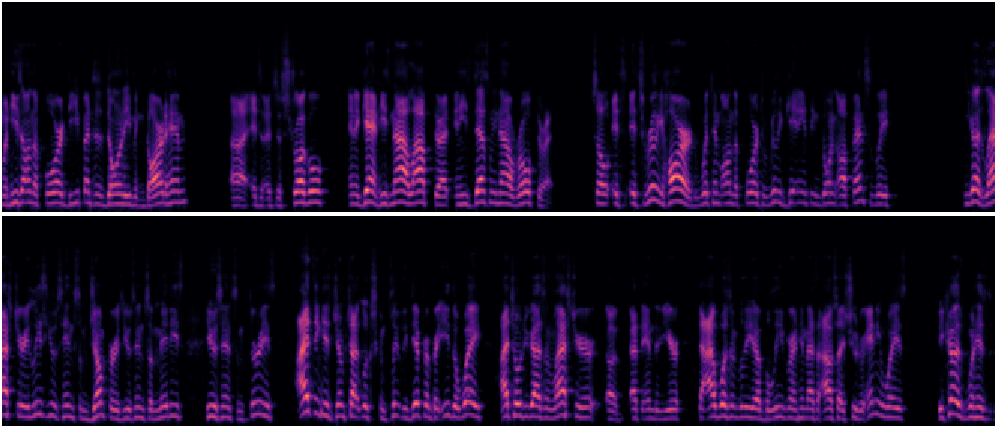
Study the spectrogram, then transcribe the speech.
When he's on the floor, defenses don't even guard him. Uh, it's, it's a struggle. And again, he's not a lob threat, and he's definitely not a roll threat. So it's it's really hard with him on the floor to really get anything going offensively because last year, at least he was hitting some jumpers, he was hitting some middies, he was hitting some threes. I think his jump shot looks completely different. But either way, I told you guys in last year, uh, at the end of the year, that I wasn't really a believer in him as an outside shooter, anyways, because when his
